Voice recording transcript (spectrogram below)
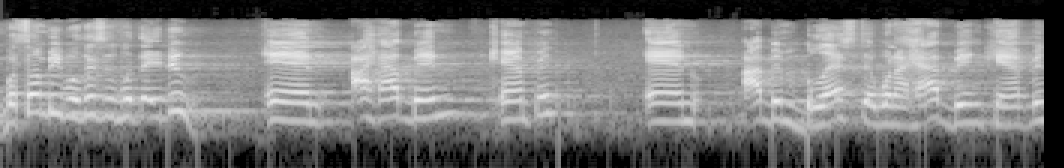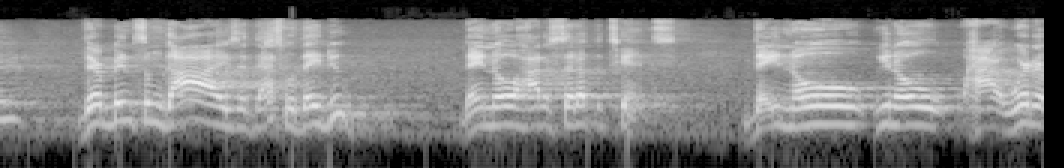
but some people, this is what they do, and I have been camping, and I've been blessed that when I have been camping, there have been some guys that that's what they do. They know how to set up the tents. They know, you know, how where to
